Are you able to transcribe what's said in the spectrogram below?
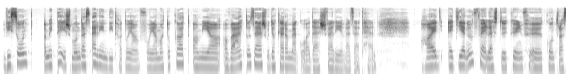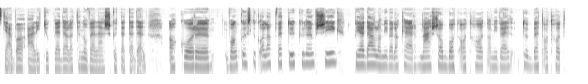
Viszont amit te is mondasz, elindíthat olyan folyamatokat, ami a, a változás, vagy akár a megoldás felé vezethet ha egy, egy ilyen önfejlesztő könyv kontrasztjába állítjuk például a te novellás köteteden, akkor van köztük alapvető különbség, például, amivel akár másabbat adhat, amivel többet adhat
